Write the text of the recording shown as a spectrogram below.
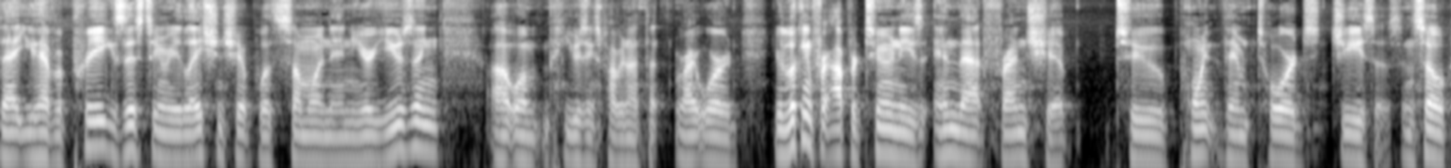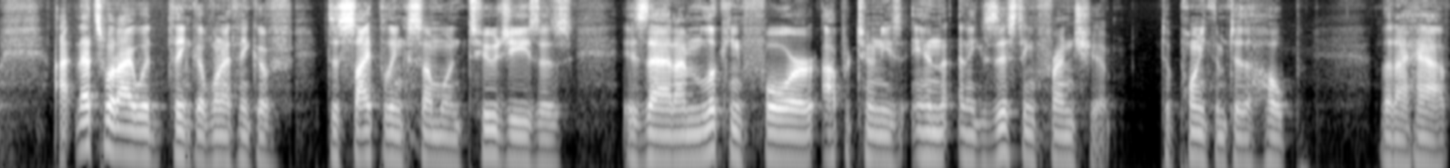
that you have a pre-existing relationship with someone and you're using uh, well using is probably not the right word you're looking for opportunities in that friendship to point them towards jesus and so I, that's what i would think of when i think of discipling someone to jesus is that i'm looking for opportunities in an existing friendship to point them to the hope that i have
